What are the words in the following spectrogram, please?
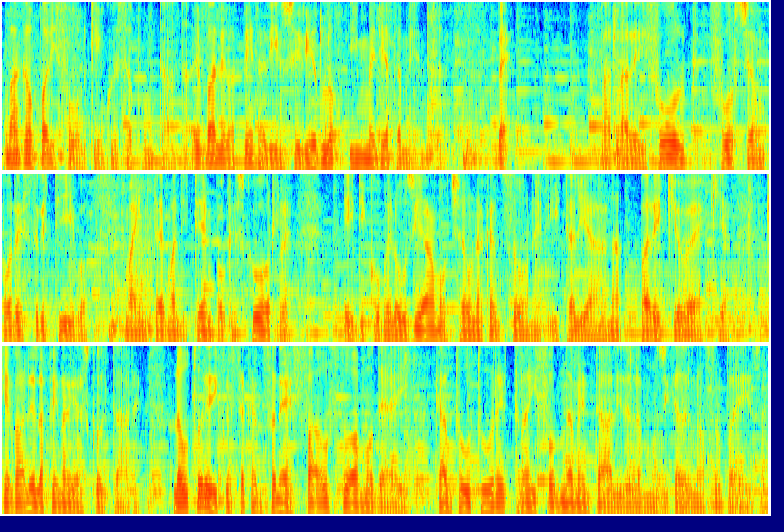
Manca un po' di folk in questa puntata e vale la pena di inserirlo immediatamente. Beh, parlare di folk forse è un po' restrittivo, ma in tema di tempo che scorre e di come lo usiamo c'è una canzone italiana parecchio vecchia che vale la pena riascoltare. L'autore di questa canzone è Fausto Amodei, cantautore tra i fondamentali della musica del nostro paese.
